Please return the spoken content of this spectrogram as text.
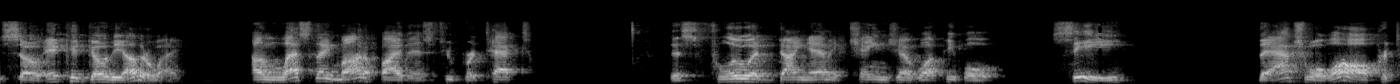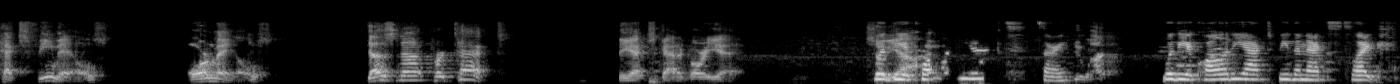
So it could go the other way unless they modify this to protect this fluid dynamic change of what people see, the actual law protects females or males, does not protect the X category yet. So Would the yeah, I'm- Equality Act, sorry, do what? would the Equality Act be the next like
